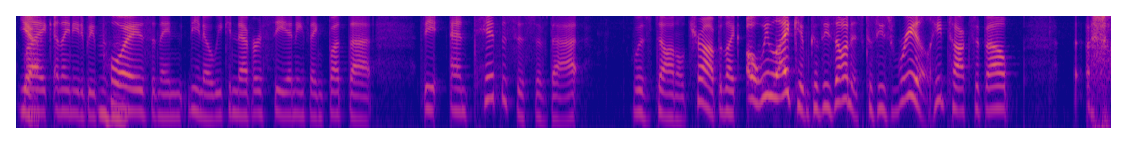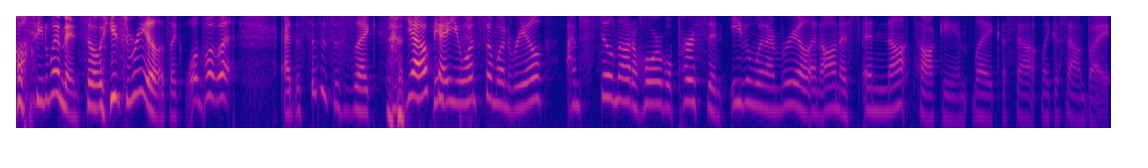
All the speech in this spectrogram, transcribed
Yes. Like, and they need to be poised, and they, you know, we can never see anything but that. The antithesis of that was Donald Trump. Like, oh, we like him because he's honest, because he's real. He talks about assaulting women, so he's real. It's like, what, what, what? And the synthesis is like, yeah, okay, you want someone real? I'm still not a horrible person, even when I'm real and honest and not talking like a sound like a sound bite.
